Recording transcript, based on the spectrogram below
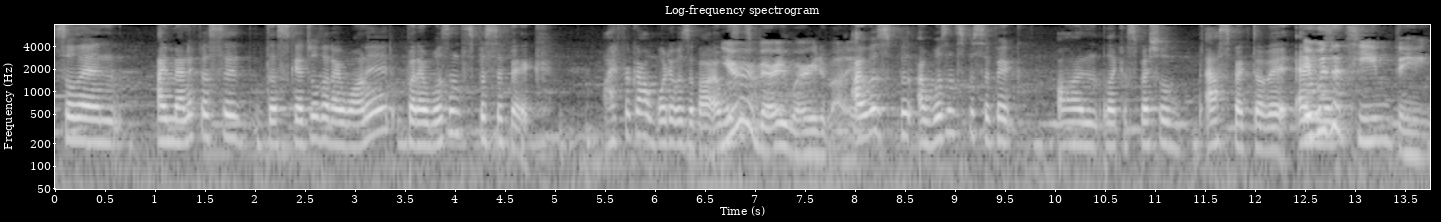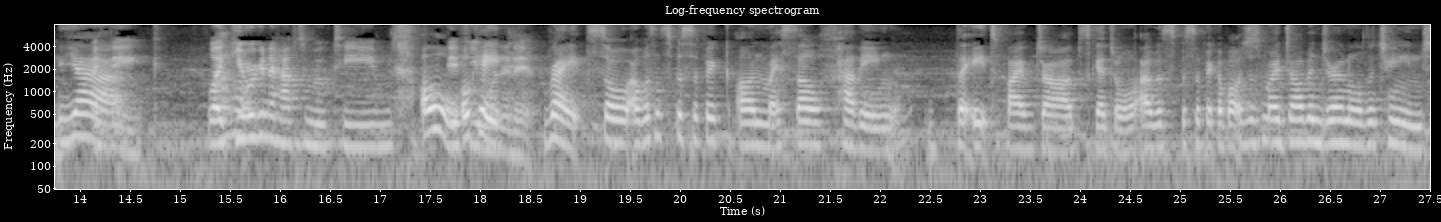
So then I manifested the schedule that I wanted, but I wasn't specific. I forgot what it was about. I wasn't you're very worried about it. I was I wasn't specific on like a special aspect of it. And it was then- a team thing. Yeah. I think. Like you were gonna have to move teams. Oh, if okay. you wanted it. Right. So I wasn't specific on myself having the eight to five job schedule. I was specific about just my job in general to change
